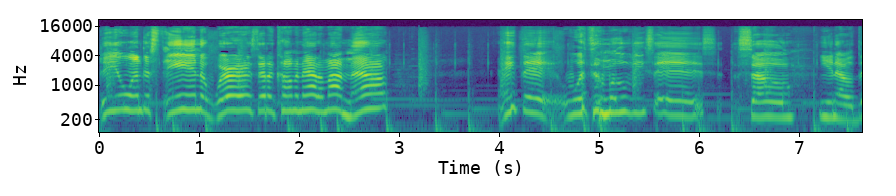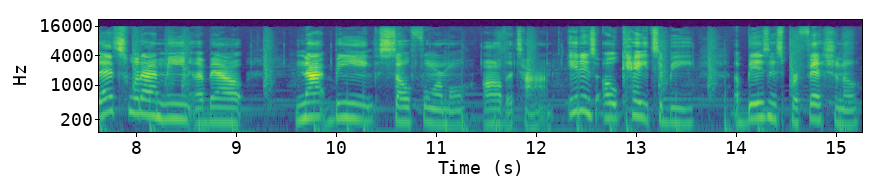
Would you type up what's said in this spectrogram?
Do you understand the words that are coming out of my mouth? Ain't that what the movie says? So, you know, that's what I mean about not being so formal all the time. It is okay to be a business professional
